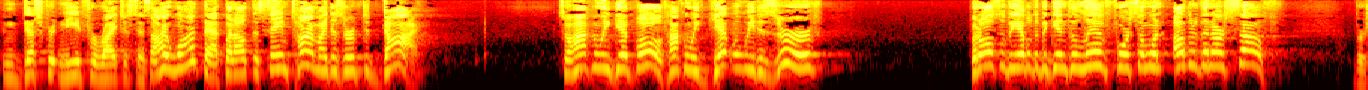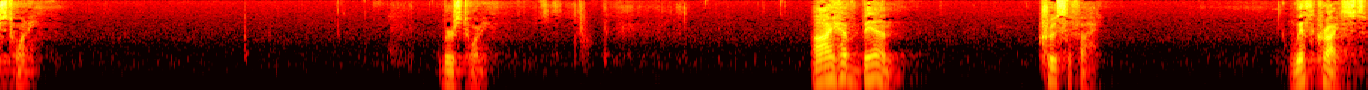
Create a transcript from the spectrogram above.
desperate need for righteousness. I want that, but at the same time, I deserve to die. So how can we get both? How can we get what we deserve, but also be able to begin to live for someone other than ourselves? Verse 20. Verse 20. I have been crucified with Christ,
